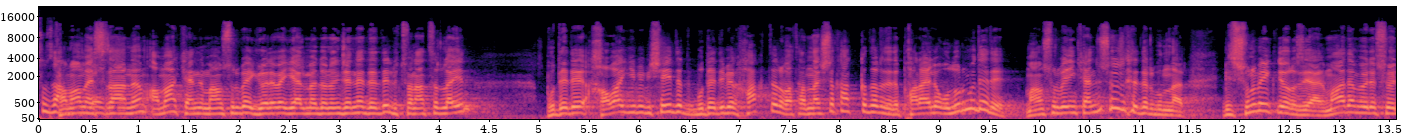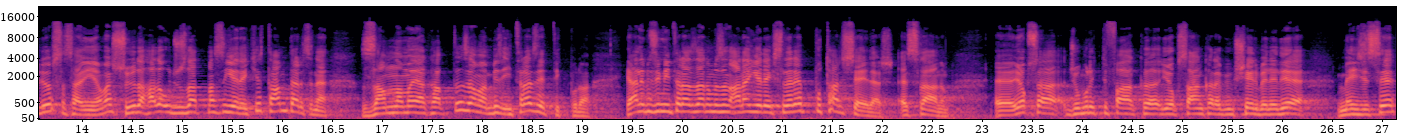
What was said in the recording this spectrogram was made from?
Su zammı Tamam ile Esra ilgili. Hanım ama kendi Mansur Bey göreve gelmeden önce ne dedi? Lütfen hatırlayın. Bu dedi hava gibi bir şeydir. Bu dedi bir haktır, vatandaşlık hakkıdır dedi. Parayla olur mu dedi. Mansur Bey'in kendi sözleridir bunlar. Biz şunu bekliyoruz yani. Madem öyle söylüyorsa Sayın Yavaş suyu daha da ucuzlatması gerekir. Tam tersine zamlamaya kalktığı zaman biz itiraz ettik buna. Yani bizim itirazlarımızın ana gerekçeleri hep bu tarz şeyler Esra Hanım. Ee, yoksa Cumhur İttifakı, yoksa Ankara Büyükşehir Belediye Meclisi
